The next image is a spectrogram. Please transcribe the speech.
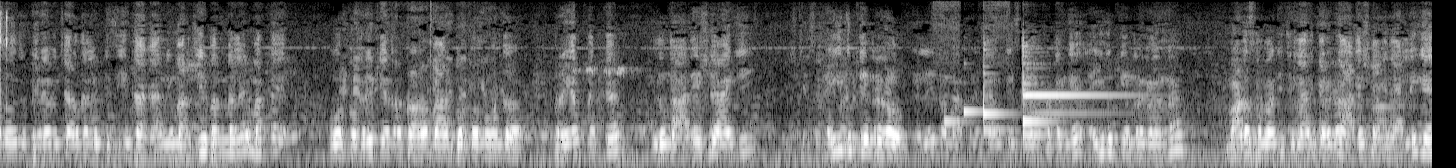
ಅದು ಇದು ಬೇರೆ ವಿಚಾರದಲ್ಲಿ ಬಿಸಿ ಇದ್ದಾಗ ನಿಮ್ಮ ಅರ್ಜಿ ಬಂದ ಮೇಲೆ ಮತ್ತೆ ಓ ಕೊಬ್ಬರಿ ಕೇಂದ್ರ ಪ್ರಾರಂಭ ಆಗಬೇಕು ಅನ್ನೋ ಒಂದು ಪ್ರಯತ್ನಕ್ಕೆ ಇದೊಂದು ಆದೇಶ ಆಗಿ ಐದು ಕೇಂದ್ರಗಳು, ಎಲ್ಲಿ ನಮ್ಮ ಅಗ್ನಿ ತಾಲೂಕಿಗೆ ಸಂಬಂಧಪಟ್ಟಂಗೆ ಐದು ಕೇಂದ್ರಗಳನ್ನ ಮಾಡೋ ಸಲುವಾಗಿ ಜಿಲ್ಲಾಧಿಕಾರಿಗಳ ಆದೇಶ ಆಗಿದೆ. ಅಲ್ಲಿಗೆ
